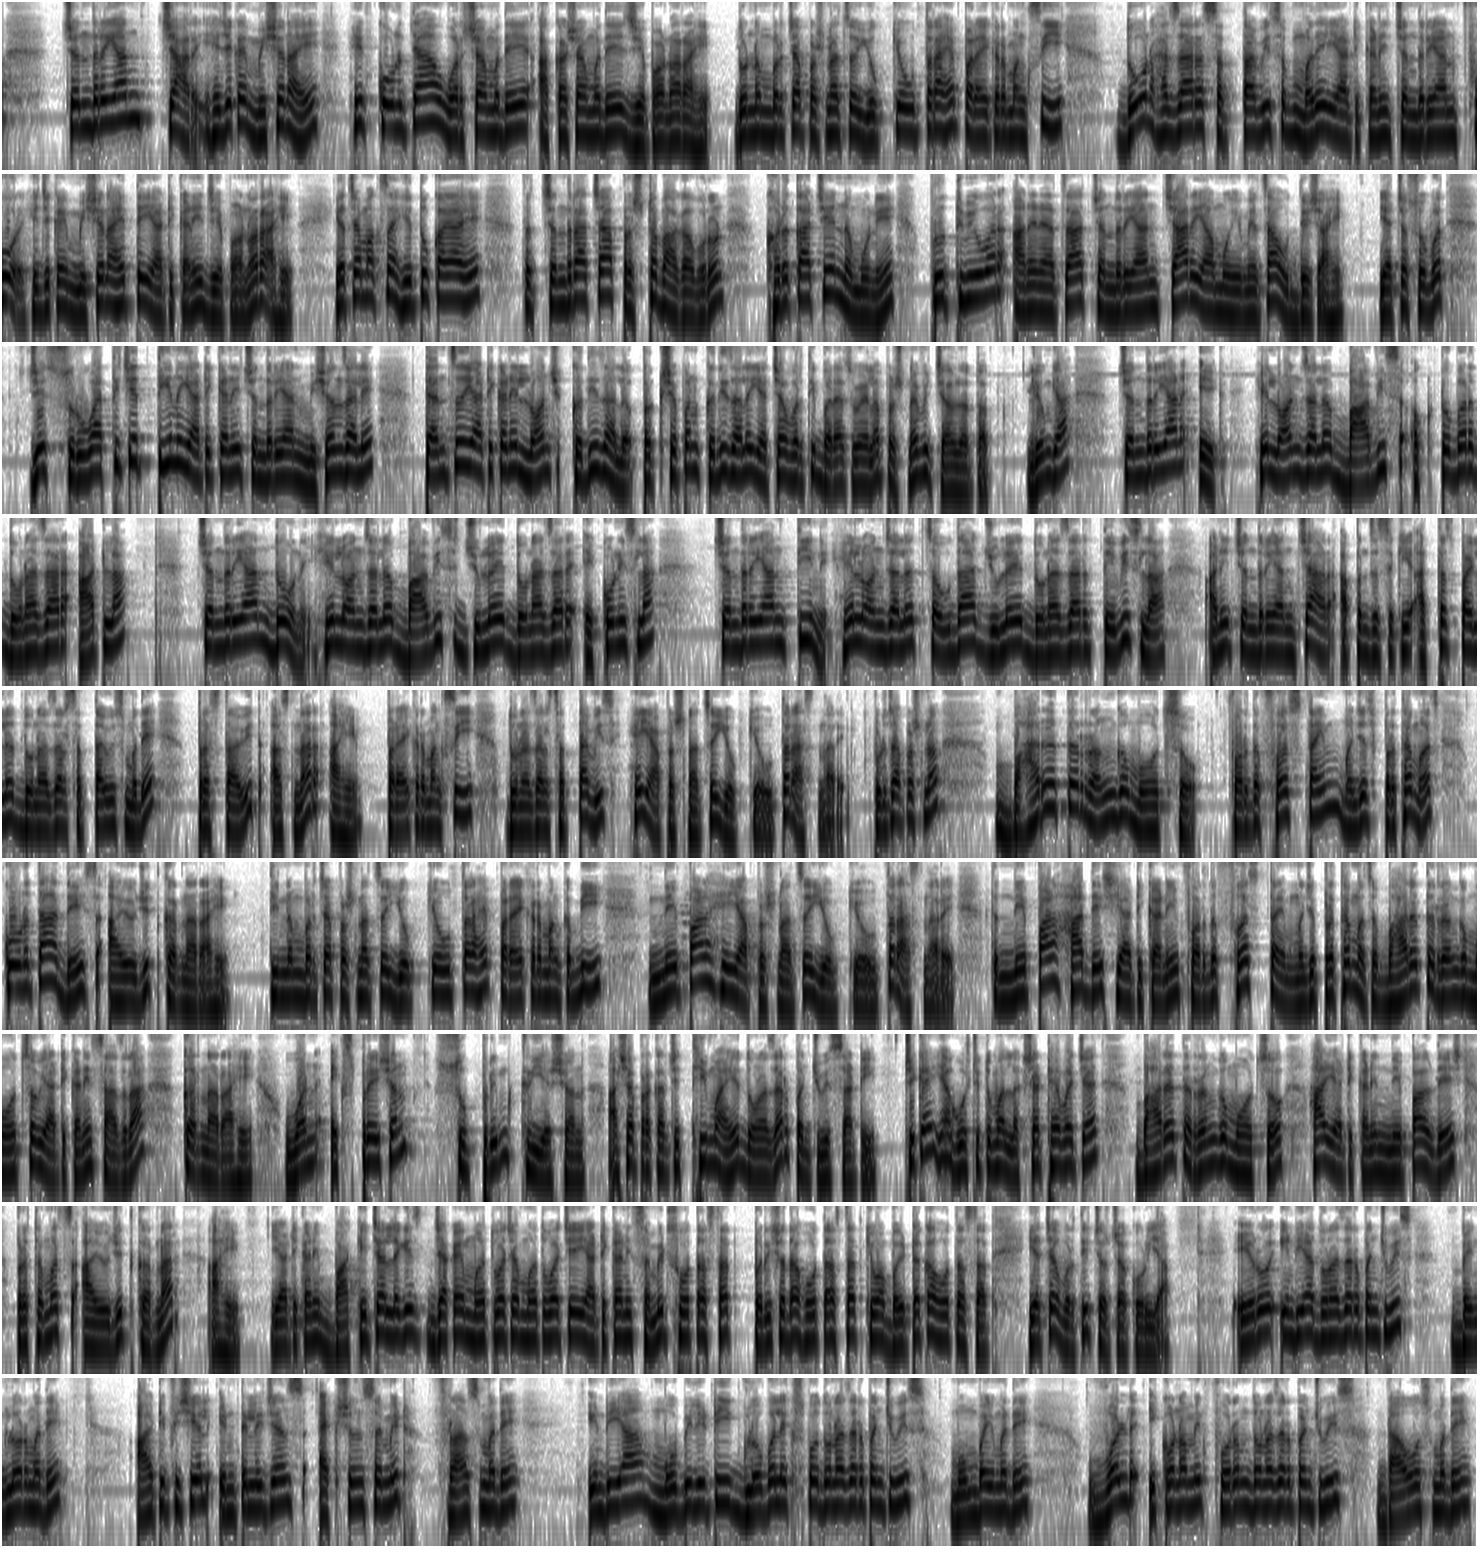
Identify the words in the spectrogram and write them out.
चंद्रयान चार हे जे काही मिशन आहे हे कोणत्या वर्षामध्ये आकाशामध्ये झेपावणार आहे? दोन नंबरच्या प्रश्नाचं योग्य उत्तर आहे. पर्याय क्रमांक सी दोन हजार सत्तावीसमध्ये या ठिकाणी चंद्रयान फोर हे जे काही मिशन आहे ते या ठिकाणी झेपावणार आहे. याच्या मागचा हेतू काय आहे? तर चंद्राच्या पृष्ठभागावरून खडकाचे नमुने पृथ्वीवर आणण्याचा चंद्रयान चार या मोहिमेचा उद्देश आहे. याच्यासोबत जे सुरुवातीचे तीन या ठिकाणी चंद्रयान मिशन झाले त्यांचं या ठिकाणी लॉन्च कधी झालं प्रक्षेपण कधी झालं याच्यावरती बऱ्याच वेळेला प्रश्न विचारले जातात. लिहून घ्या. चंद्रयान एक हे लॉन्च झालं बावीस ऑक्टोबर दोन हजार आठला. चंद्रयान दोन हे लॉन्च झालं बावीस जुलै दोन हजार एकोणीसला. चंद्रयान तीन हे लॉन्च झालं चौदा जुलै दोन हजार तेवीसला. आणि चंद्रयान चार आपण जसं की आत्ताच पाहिलं दोन हजार सत्तावीसमध्ये प्रस्तावित असणार आहे. पर्याय क्रमांक सी दोन हजार सत्तावीस हे या प्रश्नाचं योग्य उत्तर असणार आहे. पुढचा प्रश्न भारत रंग महोत्सव फॉर द फर्स्ट टाइम म्हणजेच प्रथमच कोणता देश आयोजित करणार आहे? तीन नंबरच्या प्रश्नाचं योग्य उत्तर आहे. पर्याय क्रमांक बी नेपाळ हे या प्रश्नाचं योग्य उत्तर असणार आहे. तर नेपाळ हा देश या ठिकाणी फॉर द फर्स्ट टाइम म्हणजे प्रथमच भारत रंग महोत्सव या ठिकाणी साजरा करणार आहे. वन एक्सप्रेशन सुप्रीम क्रिएशन अशा प्रकारची थीम आहे दोन हजार पंचवीससाठी. ठीक आहे? या गोष्टी तुम्हाला लक्षात ठेवायच्या आहेत. भारत रंग महोत्सव हा या ठिकाणी नेपाळ देश प्रथमच आयोजित करणार आहे. या ठिकाणी बाकीच्या लगेच ज्या काही महत्त्वाच्या महत्त्वाचे या ठिकाणी समिट्स होत असतात परिषदा होत असतात किंवा बैठका होत असतात याच्यावरती चर्चा करूया. एरो इंडिया दोन हजार पंचवीस बेंगलोरमध्ये आर्टिफिशियल इंटेलिजन्स ॲक्शन समिट फ्रान्समध्ये इंडिया मोबिलिटी ग्लोबल एक्सपो दोन हजार पंचवीस मुंबईमध्ये वर्ल्ड इकॉनॉमिक फोरम दोन हजार पंचवीस दाओसमध्ये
